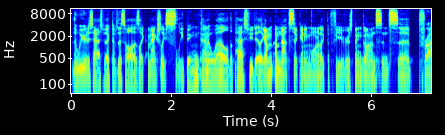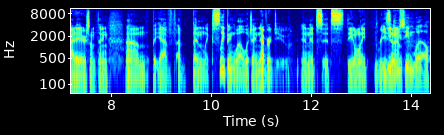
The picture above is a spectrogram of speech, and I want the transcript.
The weirdest aspect of this all is like I'm actually sleeping kind of well the past few days. Like I'm I'm not sick anymore. Like the fever's been gone since uh, Friday or something. Um, but yeah, I've, I've been like sleeping well, which I never do, and it's it's the only reason. you do I'm seem well.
